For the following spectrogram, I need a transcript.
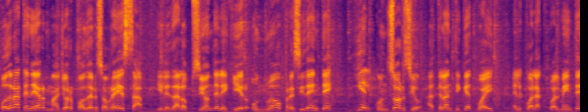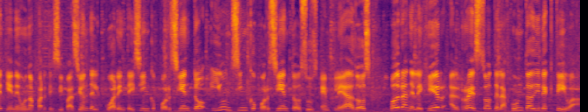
podrá tener mayor poder sobre esta y le da la opción de elegir un nuevo presidente y el consorcio Atlantic Gateway, el cual actualmente tiene una participación del 45% y un 5% sus empleados podrán elegir al resto de la junta directiva.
